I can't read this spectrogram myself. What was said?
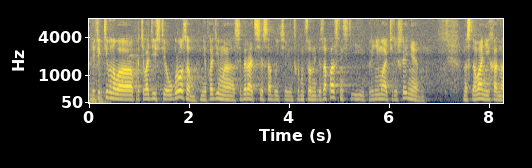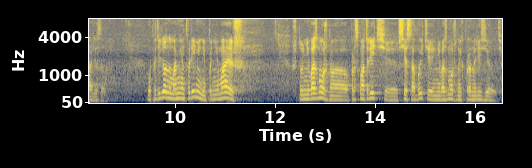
Для эффективного противодействия угрозам необходимо собирать все события информационной безопасности и принимать решения на основании их анализа. В определенный момент времени понимаешь, что невозможно просмотреть э, все события, невозможно их проанализировать.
